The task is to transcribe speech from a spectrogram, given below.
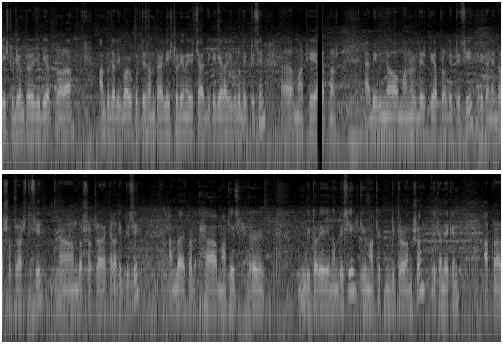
এই স্টেডিয়ামটারে যদি আপনারা আন্তর্জাতিকভাবে করতে চান, তাহলে স্টেডিয়ামের চারদিকে গ্যালারিগুলো দেখতেছেন। মাঠে আপনার বিভিন্ন মানুষদেরকে আপনারা দেখতেছি, এখানে দর্শকরা আসতেছে দর্শকরা খেলা দেখতেছে। আমরা এখন মাঠের ভিতরে নামতেছি এটি মাঠের ভিতরের অংশ এখানে দেখেন আপনার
